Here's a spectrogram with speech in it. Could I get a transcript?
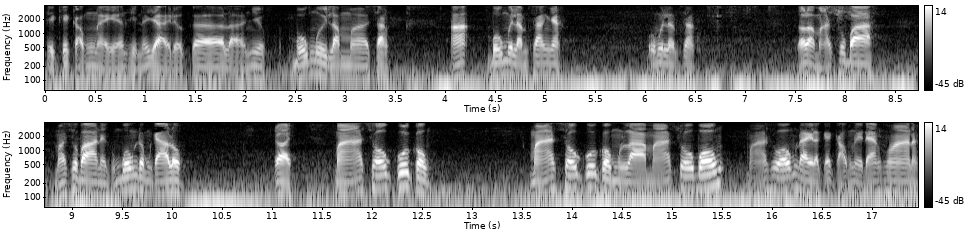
Thì cái cộng này thì nó dài được ờ, là nhiêu? 45 cm 45 xăng nha. 45 xăng. Đó là mã số 3 mã số 3 này cũng 400k luôn. Rồi mã số cuối cùng. Mã số cuối cùng là mã số 4 mã số 4 đây là cái cộng này đang hoa nè.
